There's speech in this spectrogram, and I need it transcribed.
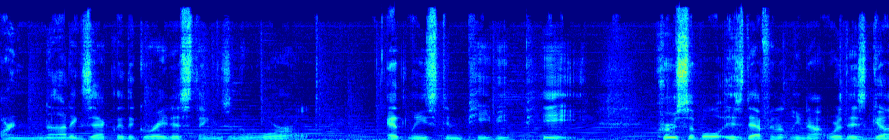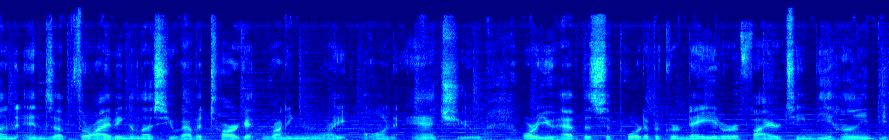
are not exactly the greatest things in the world at least in PvP. Crucible is definitely not where this gun ends up thriving unless you have a target running right on at you, or you have the support of a grenade or a fire team behind you.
